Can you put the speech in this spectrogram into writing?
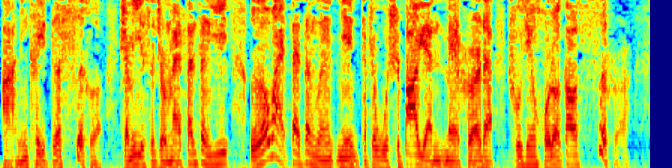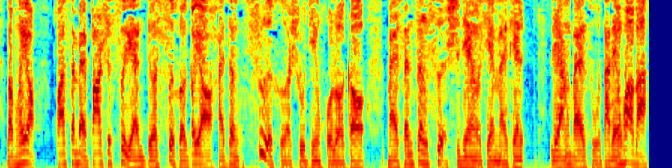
啊，您可以得四盒，什么意思？就是买三赠一，额外再赠您您价值五十八元每盒的舒筋活络膏四盒。老朋友花三百八十四元得四盒膏药，还赠四盒舒筋活络膏，买三赠四，时间有限，买天。两百组打电话吧，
